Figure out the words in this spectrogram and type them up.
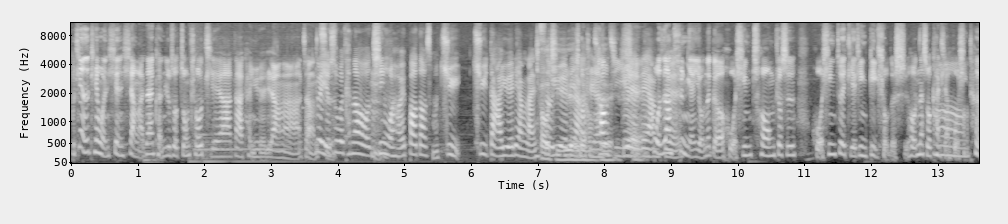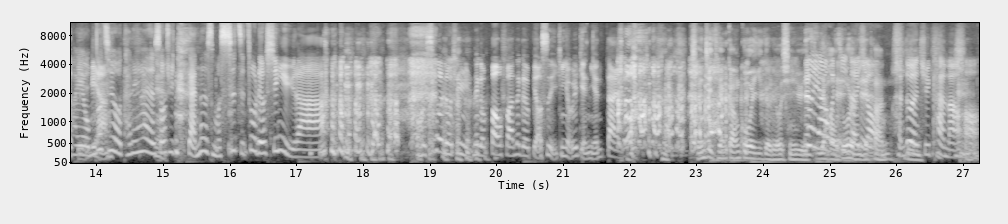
不见得是天文现象啊，但可能就是说中秋节啊，大家看月亮啊这样子。对，有时候会看到新闻，还会报道什么剧、巨大月亮、蓝色月亮、超级月亮，或者像去年有那个火星冲，就是火星最接近地球的时候，那时候看起来火星特别亮。我们都只有谈恋爱的时候去赶那个什么狮子座流星雨啦。我 狮子座流星雨那个爆发，那个表示已经有一点年代了。前几天刚过一个流星雨，对呀、啊，我记得有看很多人去看嘛哈。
